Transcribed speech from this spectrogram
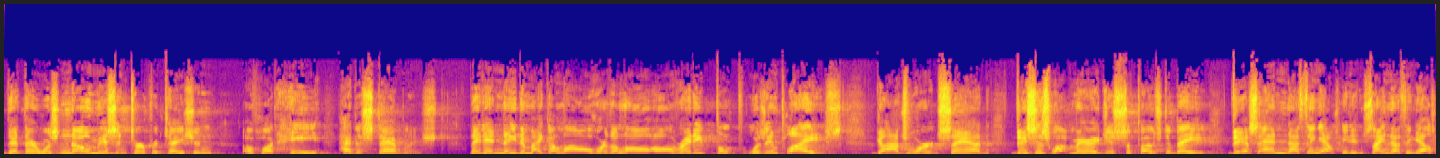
that there was no misinterpretation of what He had established. They didn't need to make a law where the law already was in place. God's word said, this is what marriage is supposed to be. This and nothing else. He didn't say nothing else,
